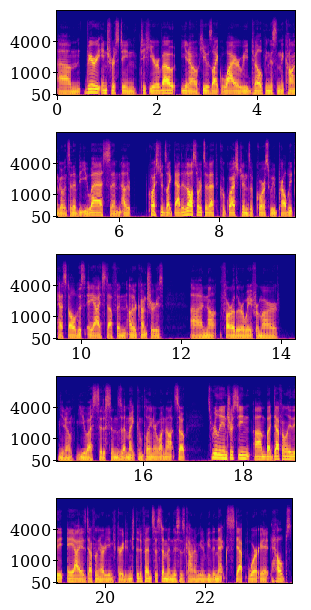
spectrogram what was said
um, very interesting to hear about. You know, he was like, why are we developing this in the Congo instead of the US and other questions like that. There's all sorts of ethical questions. Of course, we probably test all this AI stuff in other countries, uh, not farther away from our, you know, U.S. citizens that might complain or whatnot. So it's really interesting. Um, but definitely, the AI is definitely already integrated into the defense system, and this is kind of going to be the next step where it helps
